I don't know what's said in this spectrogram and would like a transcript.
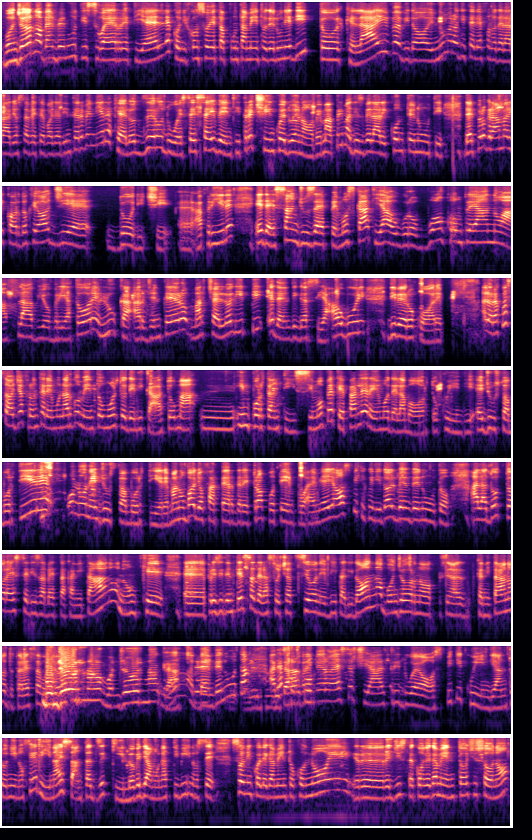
Buongiorno, benvenuti su RPL con il consueto appuntamento del lunedì, Talk Live. Vi do il numero di telefono della radio se avete voglia di intervenire che è lo 02 6620 3529. Ma prima di svelare i contenuti del programma ricordo che oggi è 12 eh, aprile ed è San Giuseppe Moscati. Auguro buon compleanno a Flavio Briatore, Luca Argentero, Marcello Lippi ed Andy Garcia. Auguri di vero cuore. Allora, quest'oggi affronteremo un argomento molto delicato ma mh, importantissimo perché parleremo dell'aborto. Quindi è giusto abortire o non è giusto abortire? Ma non voglio far perdere troppo tempo ai miei ospiti, quindi do il benvenuto alla dottoressa Elisabetta Canitano, nonché eh, presidentessa dell'Associazione Vita di Donna. Buongiorno signora Canitano, dottoressa. Buongiorno, buongiorno, grazie. Ah, benvenuta. Adesso dovrebbero esserci altri due ospiti, quindi Antonino Ferina e Santa Zecchillo. Vediamo un attimino se sono in collegamento con noi. Re- regista e collegamento ci sono?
